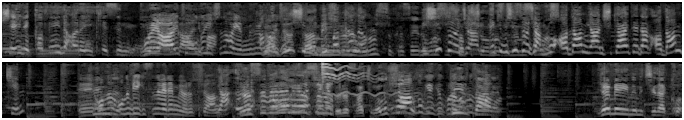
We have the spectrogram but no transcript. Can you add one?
şeyle kafeyle arayı kesin. Buraya diyorlar ait galiba. olduğu için hayır mühür Ama dur koyacağız. şimdi bir bakalım. Vurursun, kasayı da Bir şey vurursun, söyleyeceğim. satış Peki bir olmaz, şey söyleyeceğim. Bu olmaz. adam yani şikayet eden adam kim? Ee, onun, onun bilgisini veremiyoruz şu an. Ya öyle- Nasıl veremiyorsunuz? Böyle saçmalık Şu an olur? bugünkü Bir kuralımız tane bu. yemeğinin içine ko-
